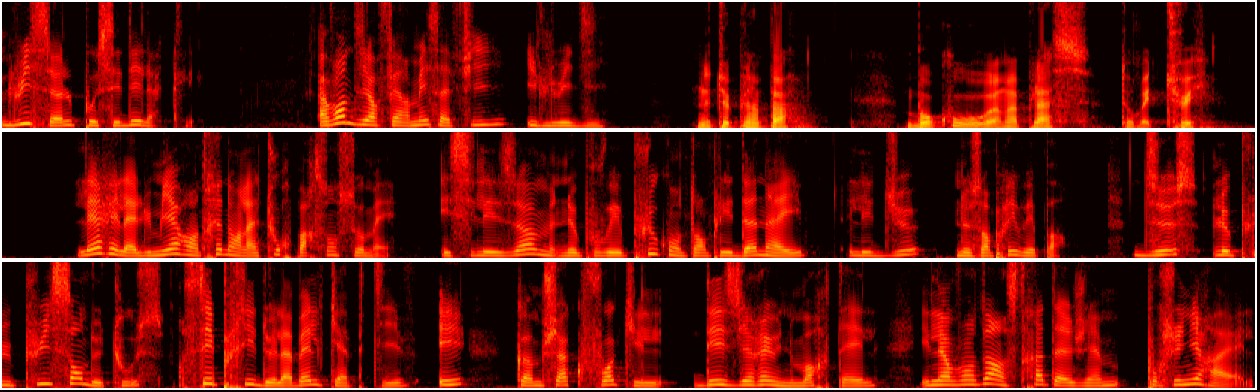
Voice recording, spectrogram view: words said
lui seul possédait la clé. Avant d'y enfermer sa fille, il lui dit Ne te plains pas. Beaucoup, à ma place, tué. L'air et la lumière entraient dans la tour par son sommet, et si les hommes ne pouvaient plus contempler Danaé, les dieux ne s'en privaient pas. Zeus, le plus puissant de tous, s'éprit de la belle captive et, comme chaque fois qu'il désirait une mortelle, il inventa un stratagème pour s'unir à elle.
